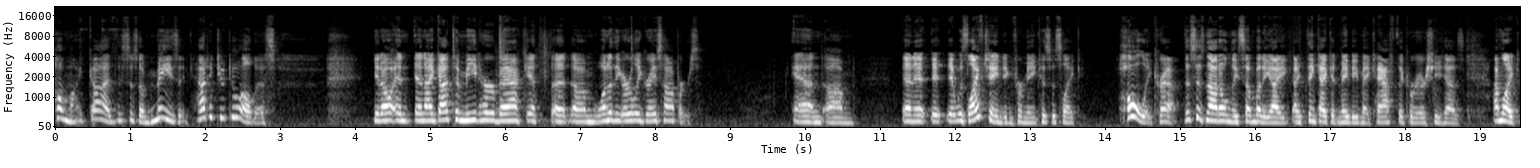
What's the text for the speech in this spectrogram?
oh my God, this is amazing. How did you do all this? You know, and, and I got to meet her back at, at um, one of the early Grace Hoppers. And um, and it, it, it was life changing for me because it's like, holy crap, this is not only somebody I, I think I could maybe make half the career she has. I'm like,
